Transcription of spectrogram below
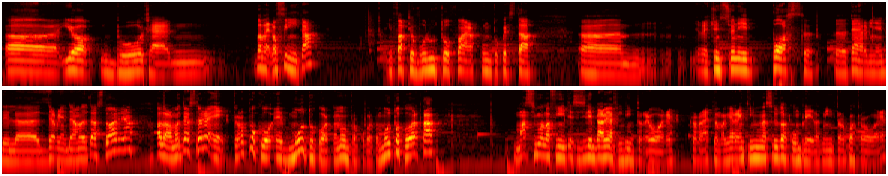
Uh, io, boh, cioè, mh, vabbè, l'ho finita. Infatti ho voluto fare appunto questa uh, recensione post uh, termine, del, termine della modalità storia. Allora, la modalità storia è co- è molto corta, non troppo corta, molto corta massimo la finite, se siete bravi la finite in 3 ore, corretto, magari anche in una seduta completa, quindi 3-4 ore.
